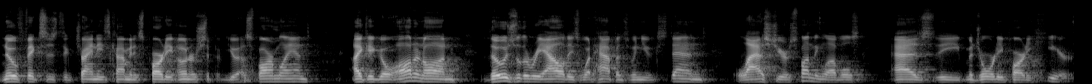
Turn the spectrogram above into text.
no fixes to Chinese Communist Party ownership of U.S. farmland. I could go on and on. Those are the realities what happens when you extend last year's funding levels as the majority party here.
